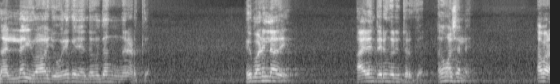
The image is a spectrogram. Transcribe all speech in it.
നല്ല യുവാവ് ജോലിയൊക്കെ ചെയ്യുന്ന ഇതങ്ങനെ നടക്കുക. ഒരു പണിയില്ലാതെ ആരെയും തരും കല്ലും ചെറുക്കുക അത് മോശമല്ലേ? അത് പറ.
